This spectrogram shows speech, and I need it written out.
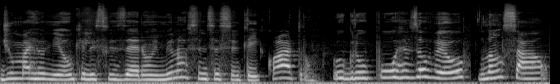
de uma reunião que eles fizeram em 1964, o grupo resolveu lançar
